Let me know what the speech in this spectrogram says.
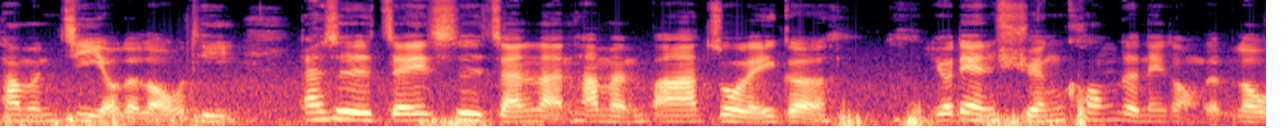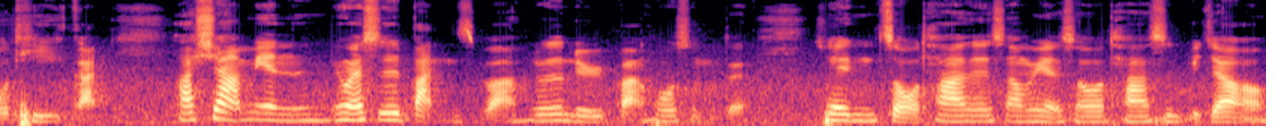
他们既有的楼梯，但是这一次展览，他们把它做了一个有点悬空的那种的楼梯感。它下面因为是板子吧，就是铝板或什么的，所以你走它在上面的时候，它是比较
